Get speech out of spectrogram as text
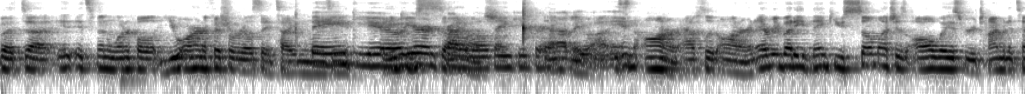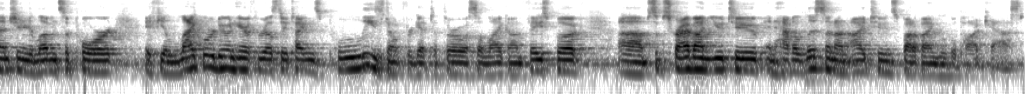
But uh, it, has been wonderful. You are an official real estate titan. Thank Lindsay. you. Thank you You're so incredible. much. Thank you for Thank having you. Uh, It's me. an honor, absolute honor. And everybody, thank you so much as always for your time and attention, your love and support. If you like what we're doing here with Real Estate Titans, please don't forget to throw us a like on Facebook, um, subscribe on YouTube, and have a listen on iTunes, Spotify, and Google Podcast.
